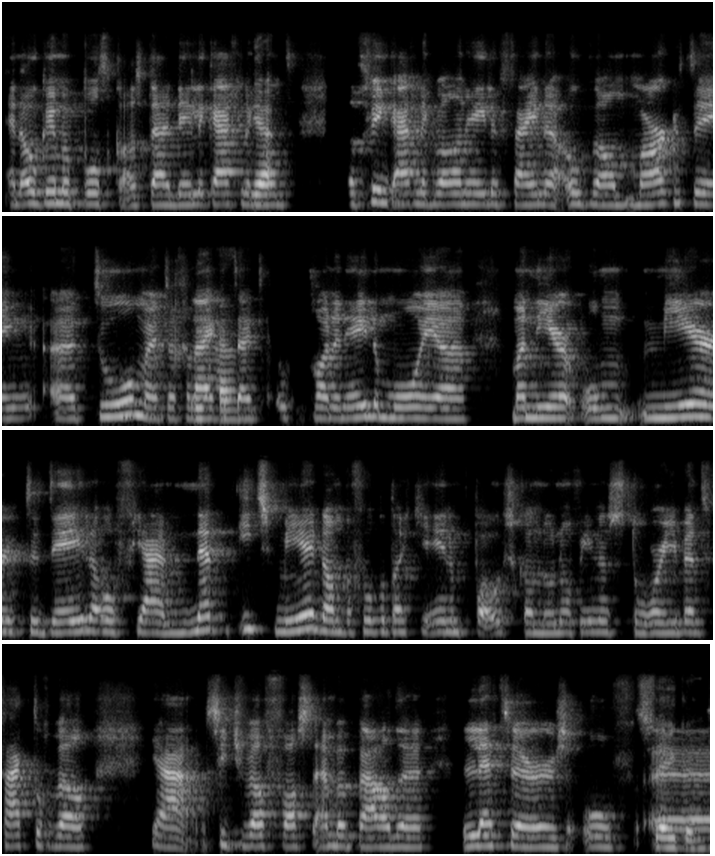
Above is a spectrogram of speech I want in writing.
En ook in mijn podcast, daar deel ik eigenlijk, want dat vind ik eigenlijk wel een hele fijne, ook wel marketing uh, tool, maar tegelijkertijd ook gewoon een hele mooie manier om meer te delen. Of ja, net iets meer dan bijvoorbeeld dat je in een post kan doen of in een story. Je bent vaak toch wel, ja, zit je wel vast aan bepaalde letters of uh,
